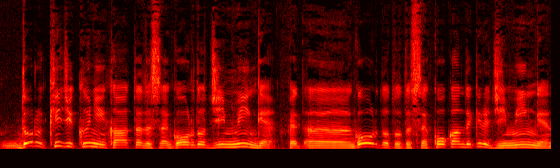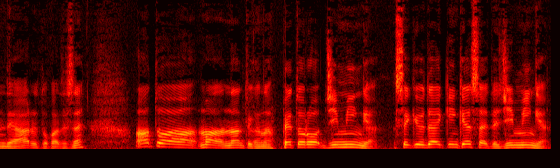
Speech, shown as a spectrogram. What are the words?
ドル基軸に変わってですね、ゴールド人民元、ゴールドとですね、交換できる人民元であるとかですね、あとは、まあ、なんていうかな、ペトロ人民元、石油代金決済で人民元、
